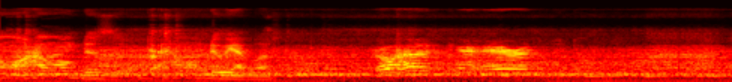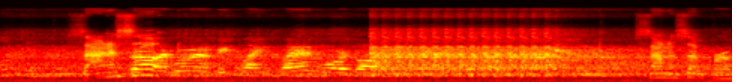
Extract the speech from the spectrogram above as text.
How long? How long does? How long do we have left? Go ahead, Aaron. Sign us Looks like up. we're gonna be playing Clan Wars all. Sign us up, bro.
